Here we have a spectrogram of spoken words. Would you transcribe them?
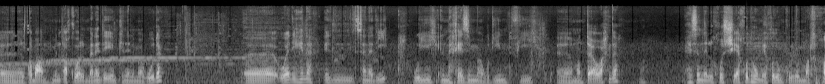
آه طبعا من أقوى المنادق يمكن اللي موجودة. آه وأدي هنا الصناديق والمخازن موجودين في آه منطقة واحدة. بحيث إن اللي يخش ياخدهم ياخدهم كلهم مرة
